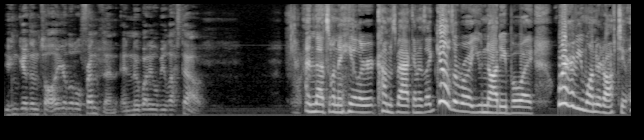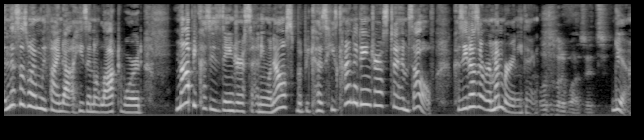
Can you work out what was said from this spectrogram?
You can give them to all your little friends then, and nobody will be left out. And that's when a healer comes back and is like, Gilderoy, you naughty boy, where have you wandered off to? And this is when we find out he's in a locked ward, not because he's dangerous to anyone else, but because he's kind of dangerous to himself, because he doesn't remember anything. Well, this is what it was. It's Yeah.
